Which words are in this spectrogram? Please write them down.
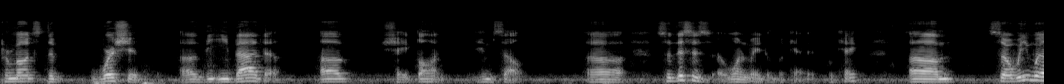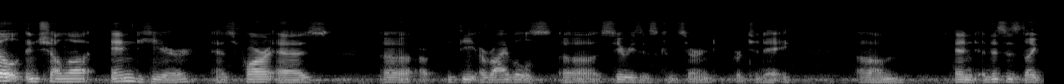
promotes the worship of the ibadah of shaitan himself. Uh, so this is one way to look at it, okay? Um, so we will, inshallah, end here as far as uh, the arrivals uh, series is concerned for today. Um, and this is like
